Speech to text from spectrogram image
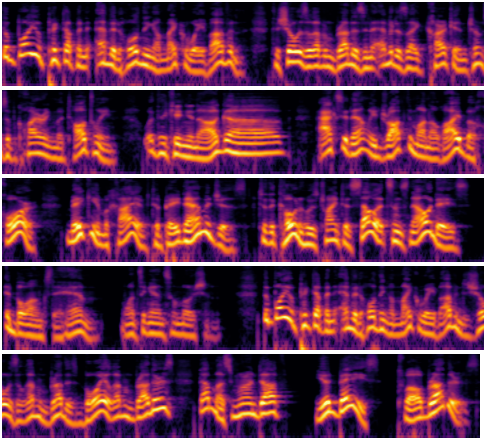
The boy who picked up an Evid holding a microwave oven to show his 11 brothers an Evid is like Karka in terms of acquiring metaltlin with the Kinyan Agav, accidentally dropped him on a live Bechor, making him chayiv to pay damages to the Kohen who's trying to sell it since nowadays it belongs to him. Once again in slow motion. The boy who picked up an Evid holding a microwave oven to show his 11 brothers. Boy, 11 brothers? That must be on Daf Yud Beis. 12 brothers.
